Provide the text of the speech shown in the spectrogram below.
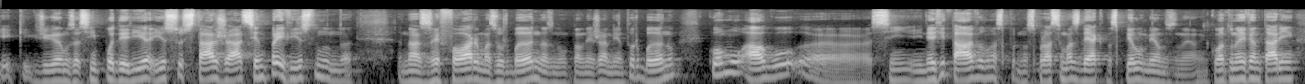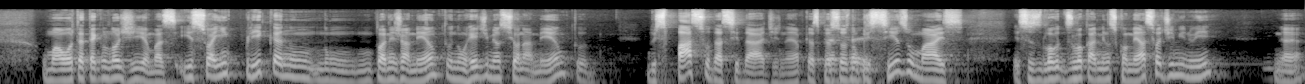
que, que, digamos assim, poderia isso estar já sendo previsto no, nas reformas urbanas, no planejamento urbano, como algo uh, assim, inevitável nas, nas, próximas décadas, pelo menos, né? enquanto não inventarem uma outra tecnologia. Mas isso aí implica num, num planejamento, num redimensionamento do espaço da cidade, né? porque as pessoas Perfeito. não precisam mais, esses deslocamentos começam a diminuir, né?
